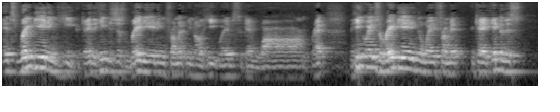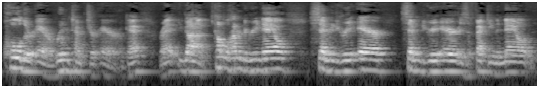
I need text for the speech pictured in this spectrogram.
It's radiating heat, okay? The heat is just radiating from it, you know, the heat waves, okay, wah, right? The heat waves are radiating away from it, okay, into this colder air, room temperature air, okay? Right? You got a couple hundred degree nail, 70 degree air, 70 degree air is affecting the nail.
